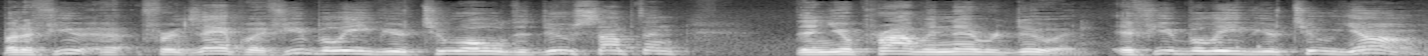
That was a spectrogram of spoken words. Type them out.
But if you, uh, for example, if you believe you're too old to do something, then you'll probably never do it. If you believe you're too young,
